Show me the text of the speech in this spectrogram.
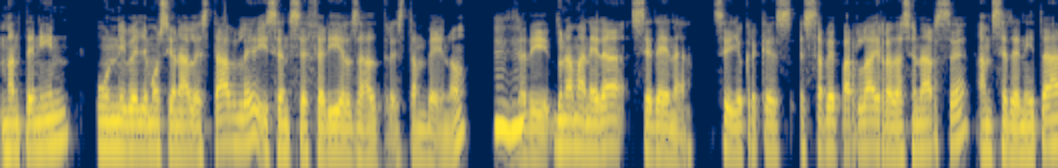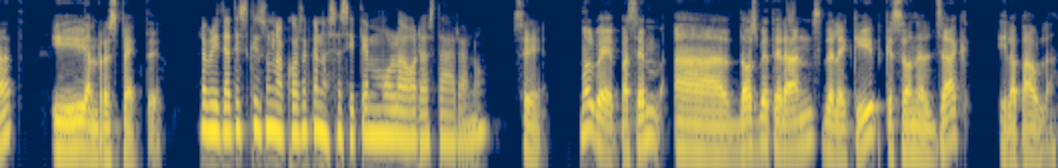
mantenint un nivell emocional estable i sense ferir els altres, també, no? Mm -hmm. És a dir, d'una manera serena. Sí, jo crec que és, és saber parlar i relacionar-se amb serenitat i amb respecte. La veritat és que és una cosa que necessitem molt a hores d'ara, no? Sí. Molt bé, passem a dos veterans de l'equip, que són el Jack i la Paula.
